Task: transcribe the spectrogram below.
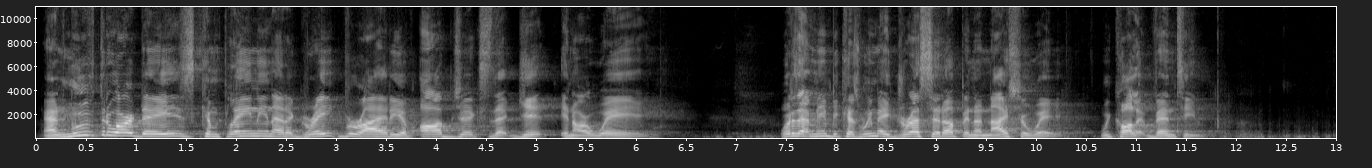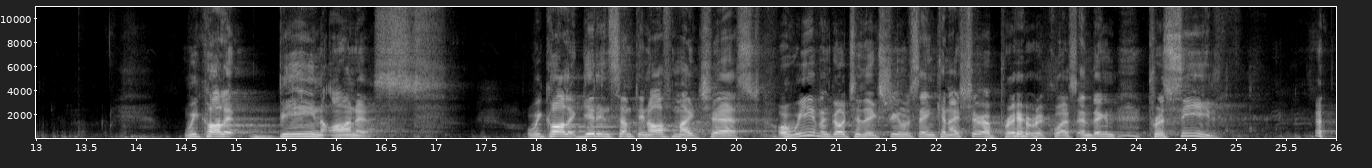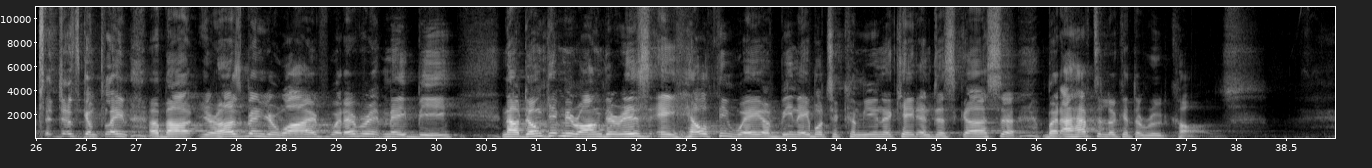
And move through our days complaining at a great variety of objects that get in our way. What does that mean? Because we may dress it up in a nicer way. We call it venting. We call it being honest. We call it getting something off my chest. Or we even go to the extreme of saying, Can I share a prayer request? And then proceed to just complain about your husband, your wife, whatever it may be. Now, don't get me wrong, there is a healthy way of being able to communicate and discuss, uh, but I have to look at the root cause.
